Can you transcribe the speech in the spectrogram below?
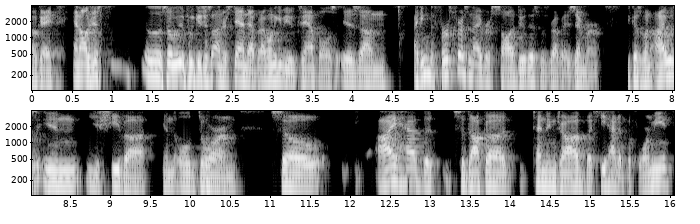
Okay, and I'll just so if we could just understand that, but I want to give you examples. Is um I think the first person I ever saw do this was Rabbi Zimmer because when I was in yeshiva in the old dorm, so I had the tzedakah tending job, but he had it before me.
